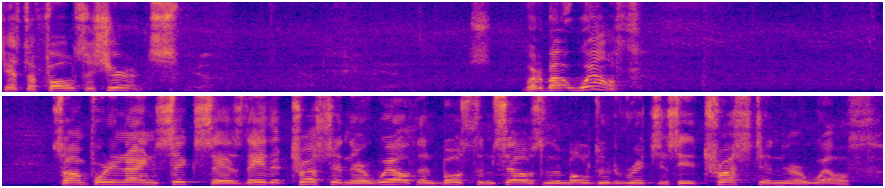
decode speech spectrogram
Just a false assurance. What about wealth? Psalm 49 6 says, They that trust in their wealth and boast themselves in the multitude of riches. They trust in their wealth.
